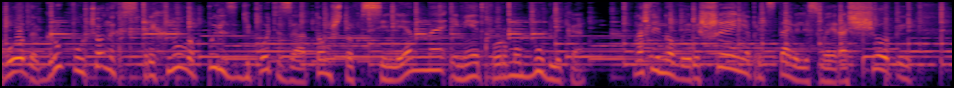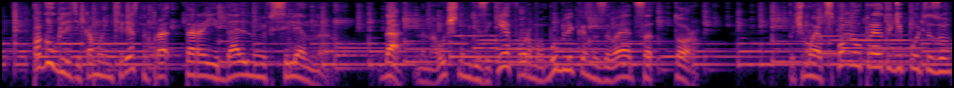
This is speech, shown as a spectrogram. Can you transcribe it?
года, группа ученых стряхнула пыль с гипотезы о том, что Вселенная имеет форму бублика. Нашли новые решения, представили свои расчеты. Погуглите, кому интересно, про тороидальную Вселенную. Да, на научном языке форма бублика называется Тор. Почему я вспомнил про эту гипотезу?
